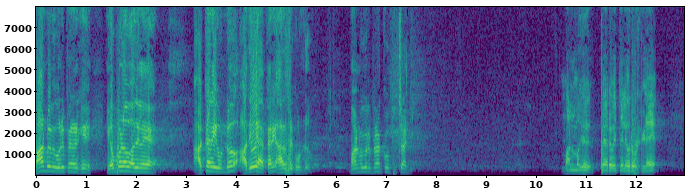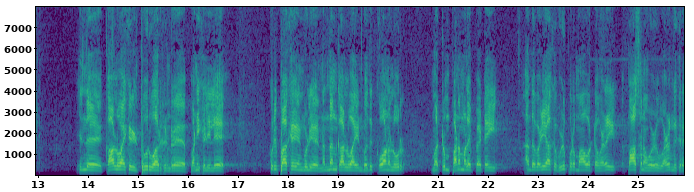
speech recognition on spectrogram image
மாண்புமிகு உறுப்பினருக்கு எவ்வளவு அதில் அக்கறை உண்டோ அதே அக்கறை அரசுக்கு உண்டு. மாண்புமிகு உறுப்பினர் கு. பிச்சாண்டி. மாண்புமிகு பேரவைத் தலைவர் அவர்களே இந்த கால்வாய்கள் தூர்வார்கின்ற பணிகளிலே குறிப்பாக எங்களுடைய நந்தன் கால்வாய் என்பது கோணலூர் மற்றும் பணமலைப்பேட்டை அந்த வழியாக விழுப்புரம் மாவட்டம் வரை பாசனம் வழங்குகிற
